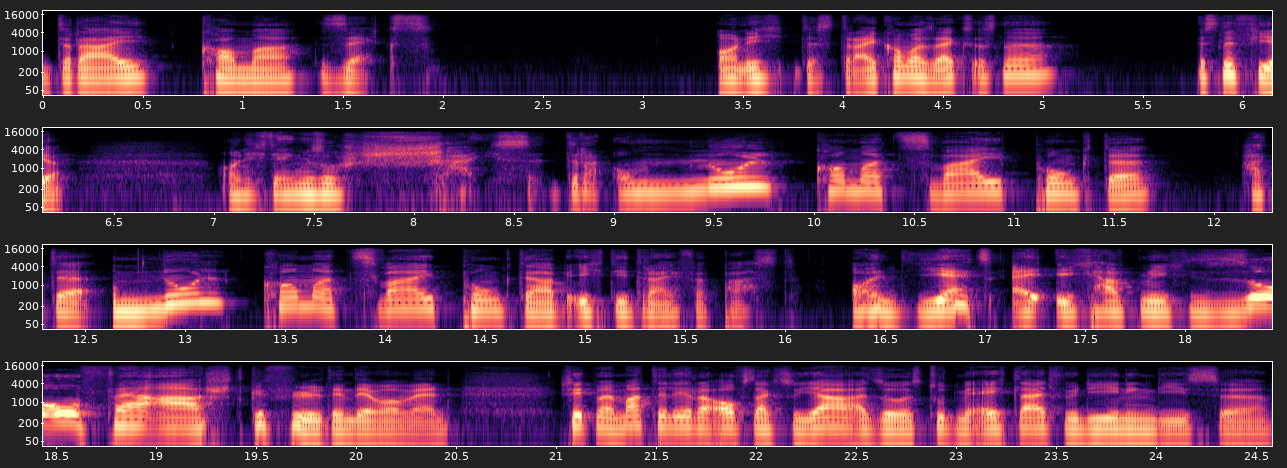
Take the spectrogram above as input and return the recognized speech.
3,6. Und ich, das 3,6 ist eine, ist eine 4. Und ich denke mir so, scheiße, um 0,2 Punkte hat er, um 0,2 Punkte habe ich die 3 verpasst. Und jetzt, ey, ich habe mich so verarscht gefühlt in dem Moment. Steht mein Mathelehrer auf, sagt so, ja, also es tut mir echt leid für diejenigen, die es, äh,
